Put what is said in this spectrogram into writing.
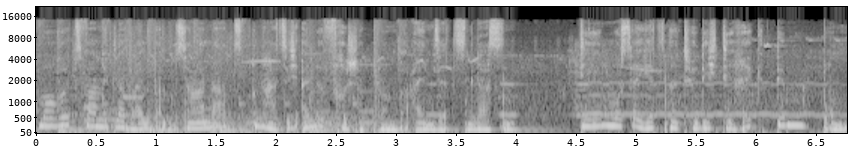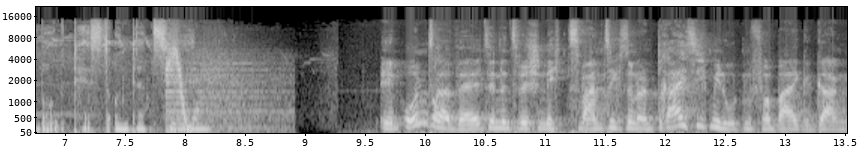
Moritz war mittlerweile beim Zahnarzt und hat sich eine frische Plombe einsetzen lassen. Die muss er jetzt natürlich direkt dem Bonbon-Test unterziehen. In unserer Welt sind inzwischen nicht 20, sondern 30 Minuten vorbeigegangen.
